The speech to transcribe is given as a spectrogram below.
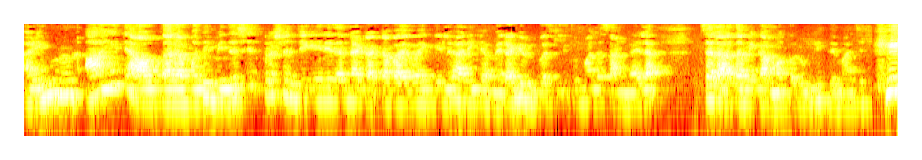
आणि म्हणून आहे त्या अवतारामध्ये. मी जसेच प्रशांतजी गेले त्यांना टाटा बाय बाय केलं आणि कॅमेरा घेऊन बसली तुम्हाला सांगायला. चला आता मी कामं करून घेते माझे. हे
